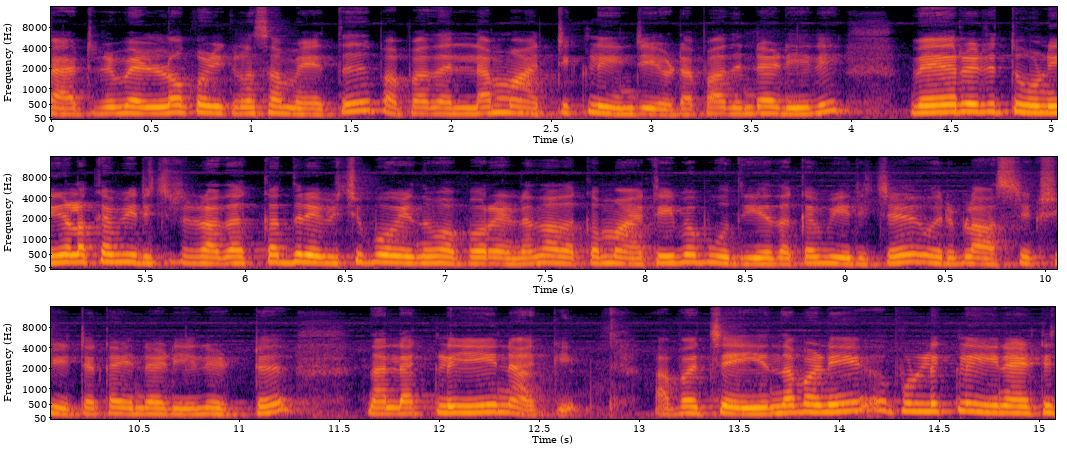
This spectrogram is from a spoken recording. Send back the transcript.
ബാറ്ററി വെള്ളമൊക്കെ ഒഴിക്കുന്ന സമയത്ത് പപ്പ അതെല്ലാം മാറ്റി ക്ലീൻ ചെയ്യട്ടെ അപ്പോൾ അതിന്റെ അടിയിൽ വേറൊരു തുണികളൊക്കെ വിരിച്ചിട്ടുണ്ട് അതൊക്കെ ദ്രവിച്ചു പോയെന്ന് പറയേണ്ടത് അതൊക്കെ മാറ്റി ഇപ്പോൾ പുതിയതൊക്കെ വിരിച്ച് ഒരു പ്ലാസ്റ്റിക് ഷീറ്റൊക്കെ അതിന്റെ അടിയിലിട്ട് നല്ല ക്ലീനാക്കി അപ്പോൾ ചെയ്യുന്ന പണി പുള്ളി ക്ലീനായിട്ട്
